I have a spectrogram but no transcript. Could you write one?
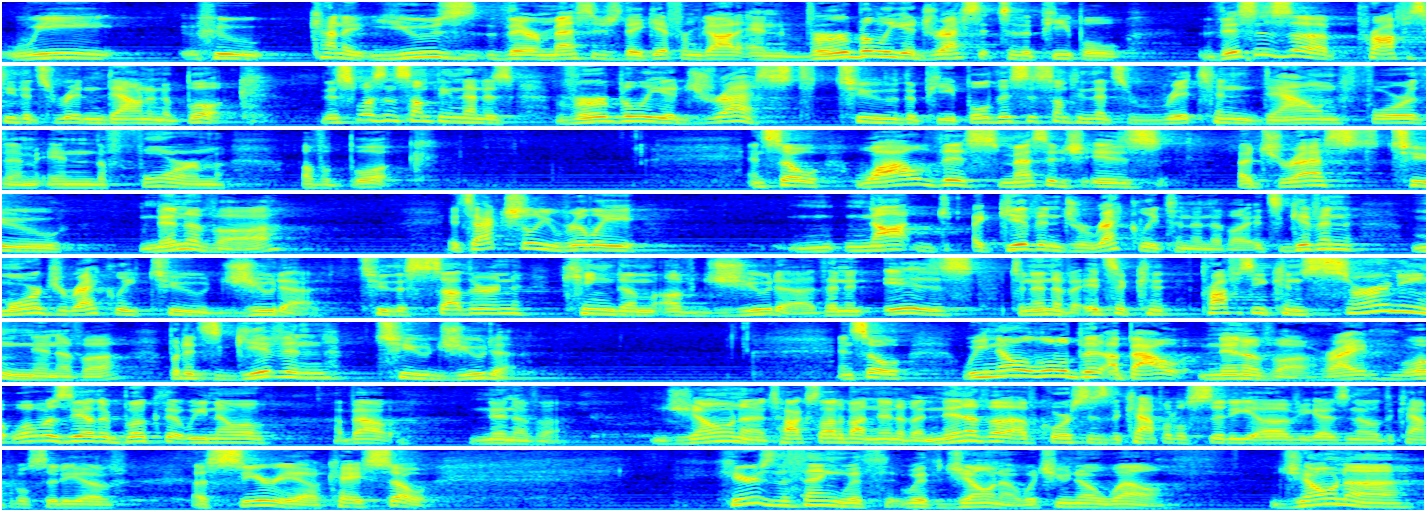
we who kind of use their message they get from God and verbally address it to the people, this is a prophecy that's written down in a book. This wasn't something that is verbally addressed to the people. This is something that's written down for them in the form of a book. And so, while this message is addressed to Nineveh, it's actually really not uh, given directly to Nineveh. It's given more directly to Judah, to the southern kingdom of Judah, than it is to Nineveh. It's a con- prophecy concerning Nineveh, but it's given to Judah. And so we know a little bit about Nineveh, right? What, what was the other book that we know about Nineveh? Jonah talks a lot about Nineveh. Nineveh, of course, is the capital city of, you guys know the capital city of Assyria. Okay, so Here's the thing with, with Jonah, which you know well. Jonah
